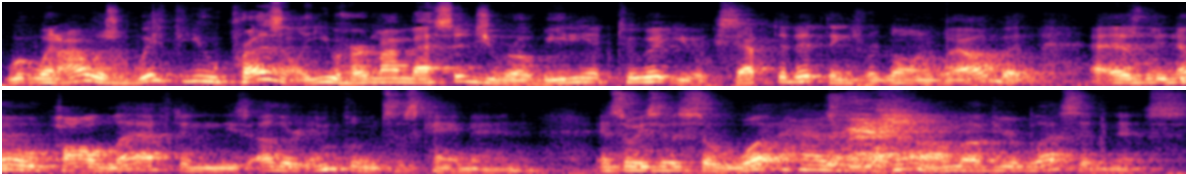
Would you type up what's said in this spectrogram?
when I was with you presently, you heard my message, you were obedient to it, you accepted it, things were going well. But as we know, Paul left and these other influences came in. And so he says, So what has become of your blessedness?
